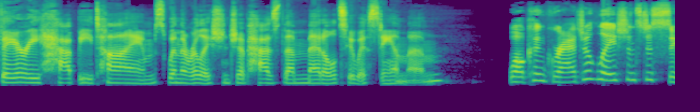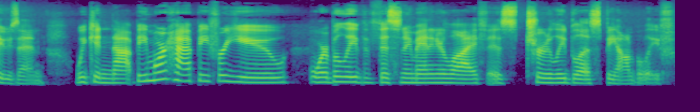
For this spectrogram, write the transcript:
very happy times when the relationship has the mettle to withstand them. Well, congratulations to Susan. We cannot be more happy for you or believe that this new man in your life is truly blessed beyond belief.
